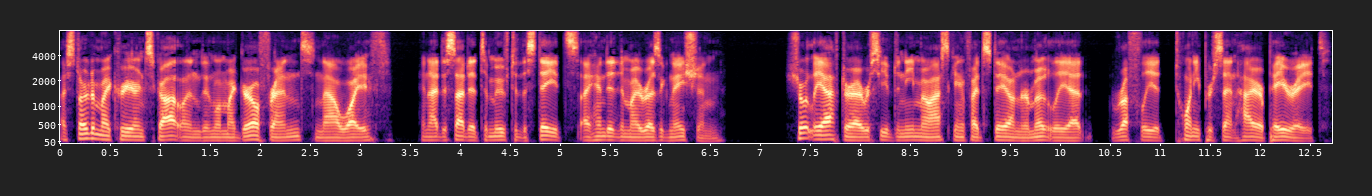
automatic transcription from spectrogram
I started my career in Scotland, and when my girlfriend, now wife, and I decided to move to the States, I handed in my resignation. Shortly after, I received an email asking if I'd stay on remotely at roughly a 20% higher pay rate.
